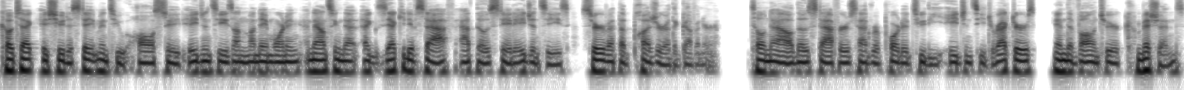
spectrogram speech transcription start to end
Kotek issued a statement to all state agencies on Monday morning announcing that executive staff at those state agencies serve at the pleasure of the governor. Till now, those staffers had reported to the agency directors and the volunteer commissions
